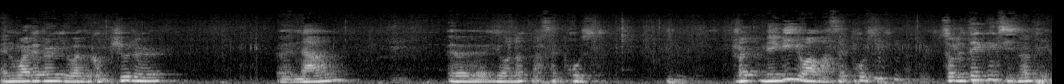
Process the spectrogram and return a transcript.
and whatever you have a computer uh, now, uh, you are not Marcel Proust, but maybe you are Marcel Proust. so the techniques is nothing,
